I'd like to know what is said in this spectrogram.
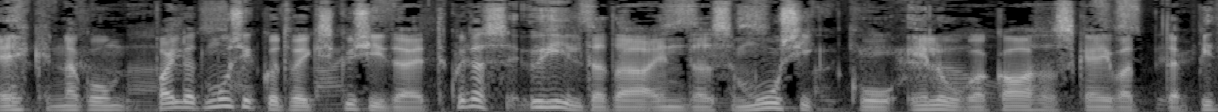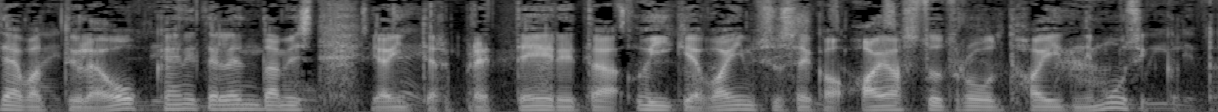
ehk nagu paljud muusikud võiks küsida, et kuidas ühildada endas muusiku eluga kaasas käivat pidevalt üle ookeanide lendamist ja interpreteerida õige vaimsusega ajastutruult Haydni muusikat.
